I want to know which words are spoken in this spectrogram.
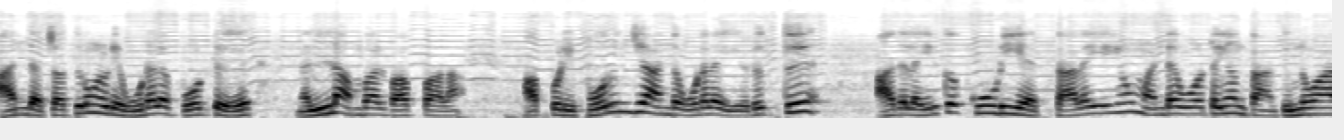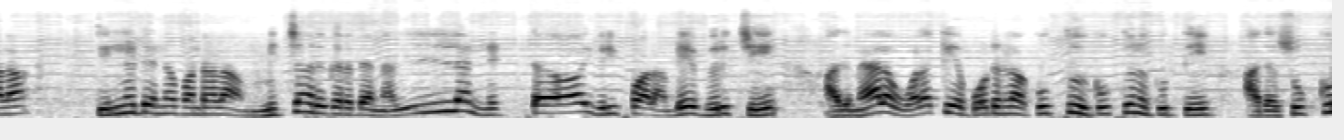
அந்த சத்ருவனுடைய உடலை போட்டு நல்லா அம்பாள் பார்ப்பாளாம் அப்படி பொறிஞ்ச அந்த உடலை எடுத்து அதில் இருக்கக்கூடிய தலையையும் மண்டை ஓட்டையும் தான் தின்னுவாளாம். தின்னுட்டு என்ன பண்ணுறாளாம் மிச்சம் இருக்கிறத நல்லா நெட்டாய் விரிப்பாளாம். அப்படியே விரித்து அது மேலே உலக்கைய போட்டு நல்லா குத்து குத்துன்னு குத்தி அதை சுக்கு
